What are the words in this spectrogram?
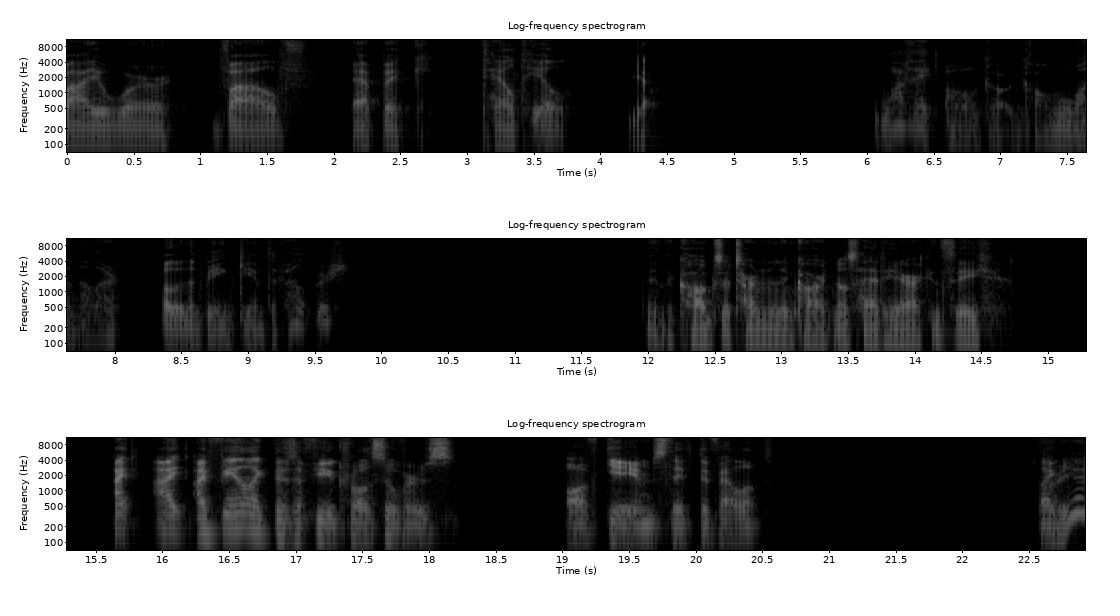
BioWare, Valve, Epic, Telltale. Yeah. What have they all got in common with one another, other than being game developers? I think the cogs are turning in Cardinal's head here. I can see. I, I, I feel like there's a few crossovers of games they've developed. Like Are you?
